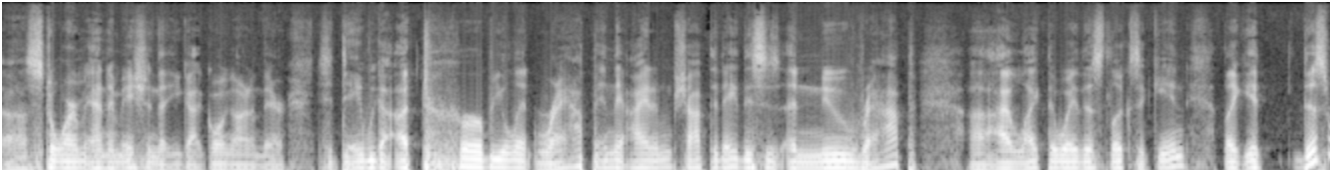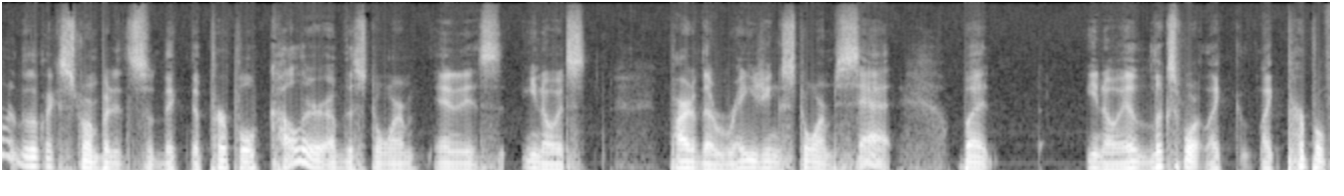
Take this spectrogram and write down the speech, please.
uh, storm animation that you got going on in there. Today we got a turbulent wrap in the item shop. Today this is a new wrap. Uh, I like the way this looks. Again, like it doesn't really look like a storm, but it's like the purple color of the storm, and it's you know it's part of the raging storm set, but you know it looks more like like purple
